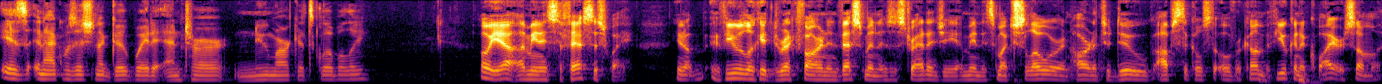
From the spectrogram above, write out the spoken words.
is an acquisition a good way to enter new markets globally? Oh yeah, I mean it's the fastest way. You know, if you look at direct foreign investment as a strategy, I mean it's much slower and harder to do, obstacles to overcome. If you can acquire someone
